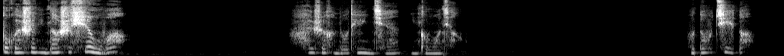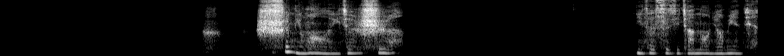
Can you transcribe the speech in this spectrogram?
不管是你当时训我，还是很多天以前你跟我讲，我都记得。是你忘了一件事。你在自己家猫娘面前，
